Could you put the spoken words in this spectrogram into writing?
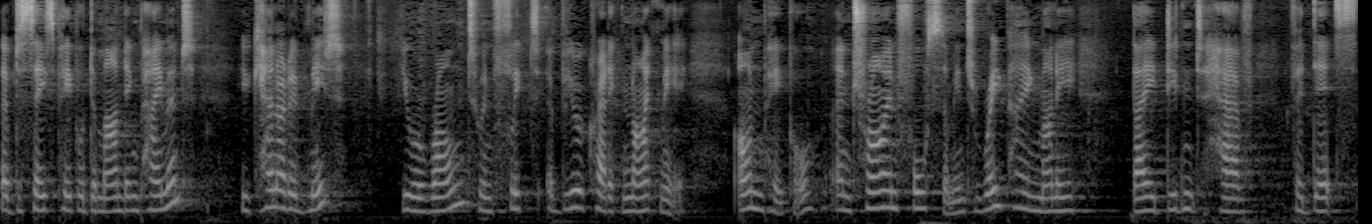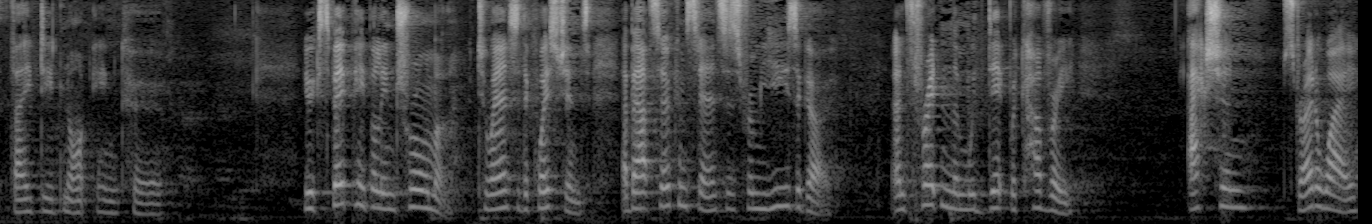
of deceased people demanding payment. You cannot admit you are wrong to inflict a bureaucratic nightmare on people and try and force them into repaying money they didn't have for debts they did not incur. You expect people in trauma to answer the questions about circumstances from years ago and threaten them with debt recovery action straight away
